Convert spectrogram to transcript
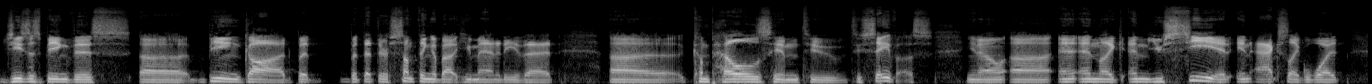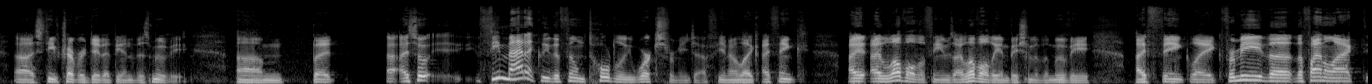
Jesus being this uh, being God, but but that there's something about humanity that uh, compels him to to save us, you know, uh, and, and like and you see it in acts like what uh, Steve Trevor did at the end of this movie, um, but uh, so thematically the film totally works for me, Jeff. You know, like I think I, I love all the themes. I love all the ambition of the movie. I think like for me the the final act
